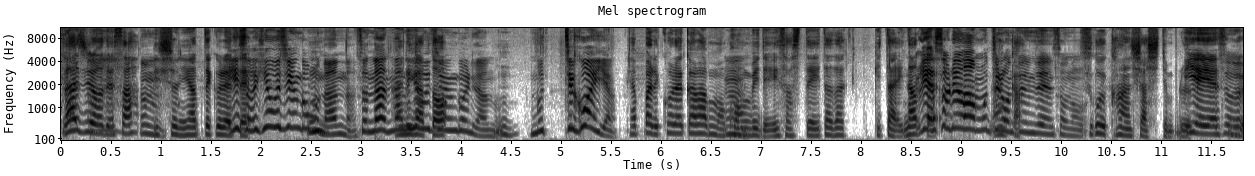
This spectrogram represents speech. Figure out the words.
ラジオでさ、うん。一緒にやってくれて。えその標準語もなんなん、そのななんでありがとう。標準語になんの、うん。むっちゃ怖いやん。やっぱりこれからもコンビでいさせていただきたいなって、いやそれはもちろん全然その。すごい感謝してる。いやいやその、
